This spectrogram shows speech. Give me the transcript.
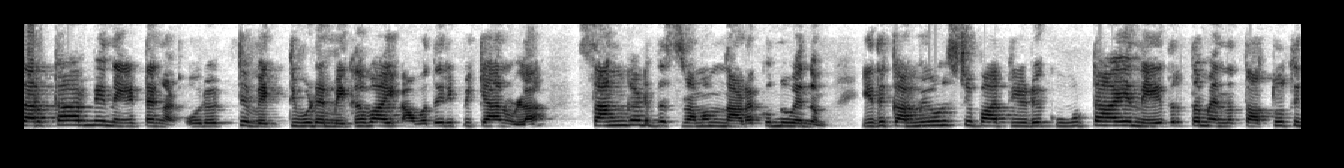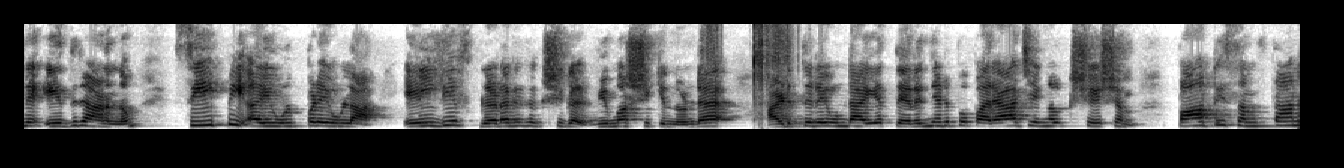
സർക്കാരിന്റെ നേട്ടങ്ങൾ ഒരൊറ്റ വ്യക്തിയുടെ മികവായി അവതരിപ്പിക്കാനുള്ള സംഘടിത ശ്രമം നടക്കുന്നുവെന്നും ഇത് കമ്മ്യൂണിസ്റ്റ് പാർട്ടിയുടെ കൂട്ടായ നേതൃത്വം എന്ന തത്വത്തിന് എതിരാണെന്നും സി പി ഐ ഉൾപ്പെടെയുള്ള എൽ ഡി എഫ് ഘടകകക്ഷികൾ വിമർശിക്കുന്നുണ്ട്. അടുത്തിടെ ഉണ്ടായ തെരഞ്ഞെടുപ്പ് പരാജയങ്ങൾക്ക് ശേഷം പാർട്ടി സംസ്ഥാന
